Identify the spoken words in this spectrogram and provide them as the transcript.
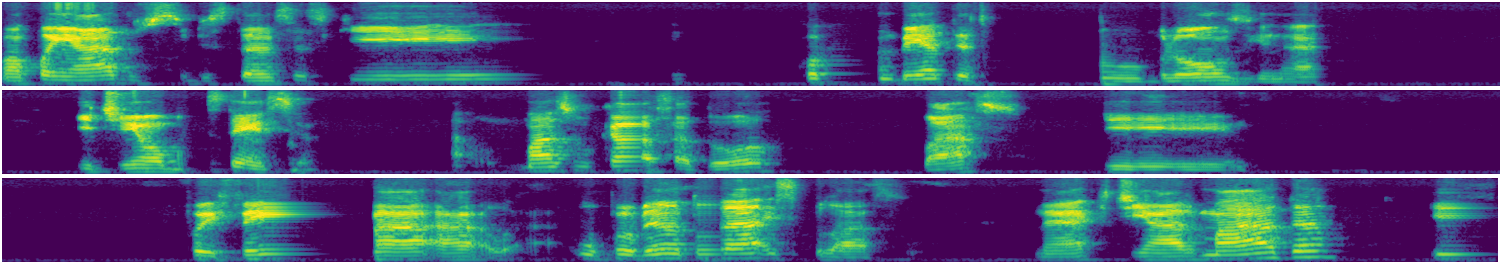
um apanhado de substâncias que também a o bronze, né? E tinha uma resistência. Mas o caçador, laço, e foi feito a, a, o problema todo era esse laço, né? Que tinha armada e,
